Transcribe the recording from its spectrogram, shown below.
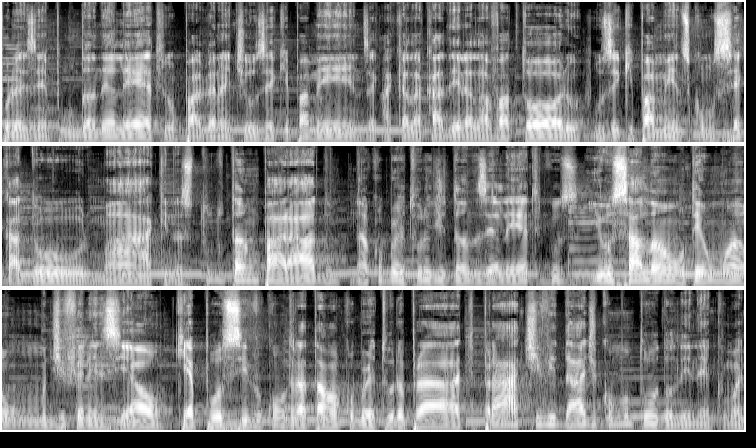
por exemplo, um dano elétrico para garantir os equipamentos, aquela cadeira lavatório, os equipamentos como secador, máquinas, tudo está amparado na cobertura de danos elétricos. E o salão tem uma, um diferencial que é possível contratar uma cobertura para a atividade como um todo ali, né? Com uma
